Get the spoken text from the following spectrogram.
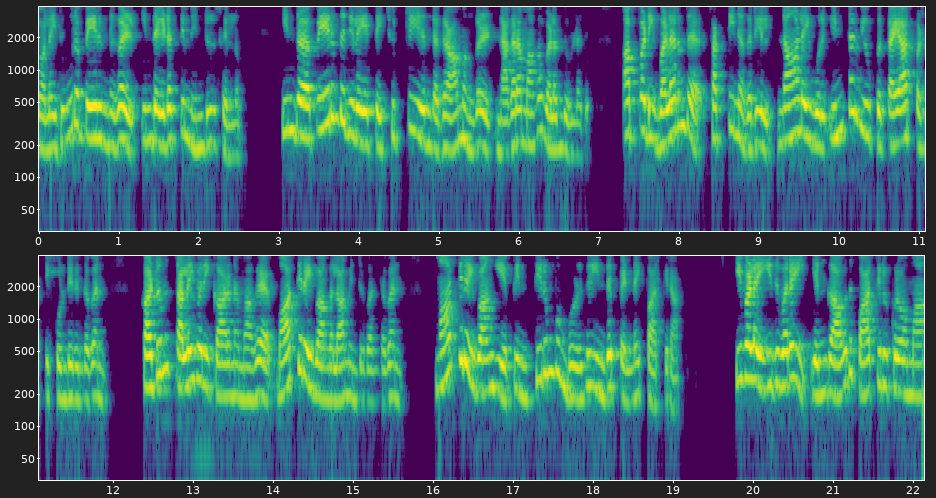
தொலைதூர பேருந்துகள் இந்த இடத்தில் நின்று செல்லும். இந்த பேருந்து நிலையத்தை சுற்றி இருந்த கிராமங்கள் நகரமாக வளர்ந்துள்ளது. அப்படி வளர்ந்த சக்தி நகரில் நாளை ஒரு இன்டர்வியூக்கு தயார்படுத்தி கொண்டிருந்தவன் கடும் தலைவலி காரணமாக மாத்திரை வாங்கலாம் என்று வந்தவன் மாத்திரை வாங்கிய பின் திரும்பும் பொழுது இந்த பெண்ணை பார்க்கிறான். இவளை இதுவரை எங்காவது பார்த்திருக்கிறோமா?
